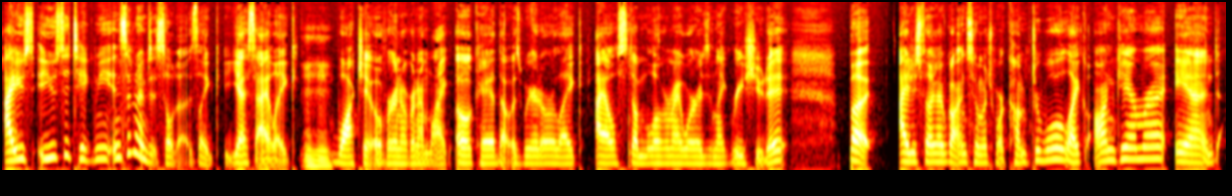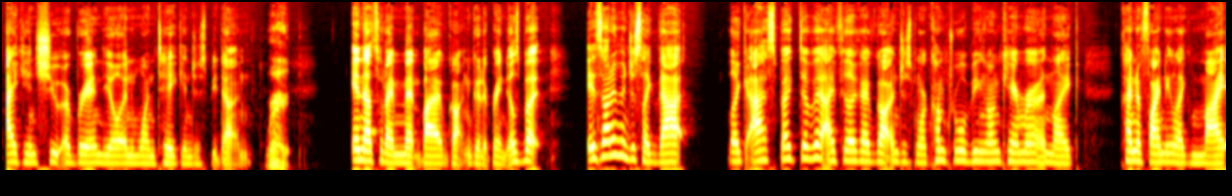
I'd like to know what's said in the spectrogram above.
I used it used to take me, and sometimes it still does. Like, yes, I like Mm-hmm. watch it over and over, and I'm like, oh, okay, that was weird, or like I'll stumble over my words and like reshoot it. But I just feel like I've gotten so much more comfortable like on camera, and I can shoot a brand deal in one take and just be done. Right. And that's what I meant by I've gotten good at brand deals. But it's not even just like that like aspect of it. I feel like I've gotten just more comfortable being on camera and like kind of finding like my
